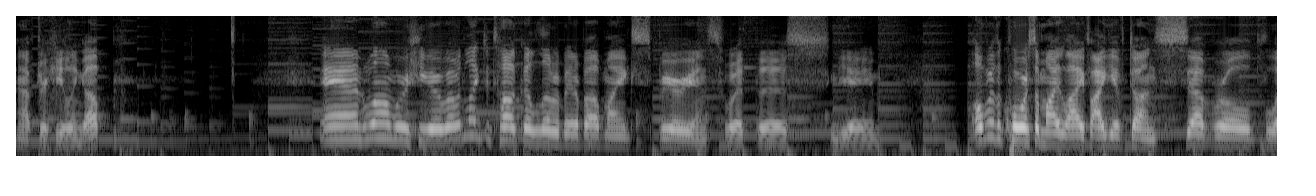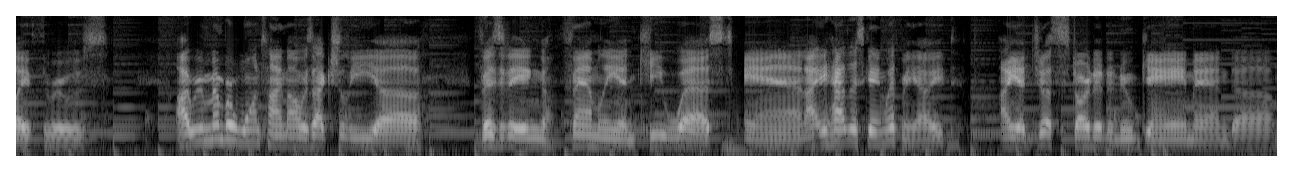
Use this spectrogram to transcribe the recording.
after healing up. And while we're here, I would like to talk a little bit about my experience with this game. Over the course of my life, I have done several playthroughs. I remember one time I was actually uh, visiting family in Key West, and I had this game with me. I I had just started a new game, and um,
